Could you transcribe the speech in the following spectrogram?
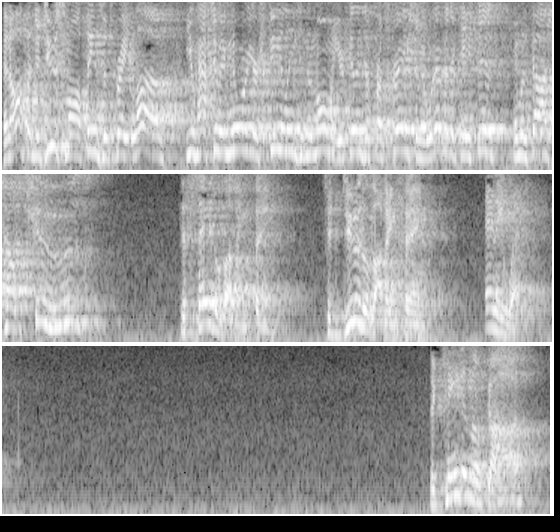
And often to do small things with great love, you have to ignore your feelings in the moment, your feelings of frustration or whatever the case is, and with God's help choose to say the loving thing, to do the loving thing anyway. The kingdom of God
